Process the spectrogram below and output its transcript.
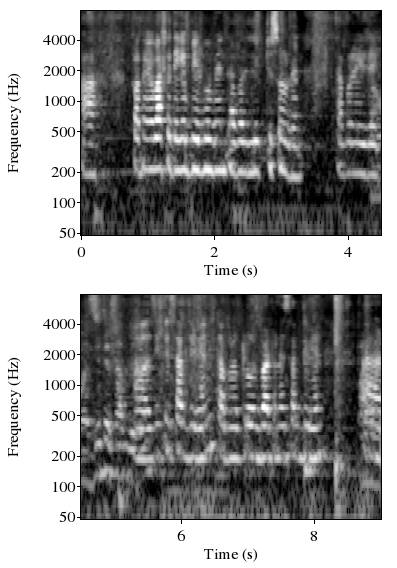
হ্যাঁ প্রথমে বাসা থেকে বের হবেন তারপরে লিফটে চলবেন। তারপরে এই যে জিতে চাপ দিবেন। তারপরে ক্লোজ বাটনে চাপ দিবেন। আর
